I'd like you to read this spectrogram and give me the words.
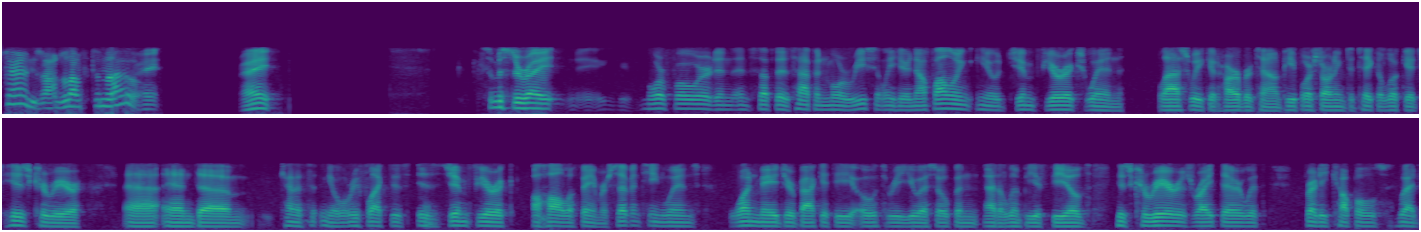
stands. I'd love to know. Right. Right. So, Mr. Wright, more forward and, and stuff that has happened more recently here. Now, following you know Jim Furyk's win last week at Harbour Town, people are starting to take a look at his career uh, and um, kind of you know reflect is is Jim Furyk a Hall of Famer? 17 wins, one major back at the 03 U.S. Open at Olympia Fields. His career is right there with Freddie Couples, who had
